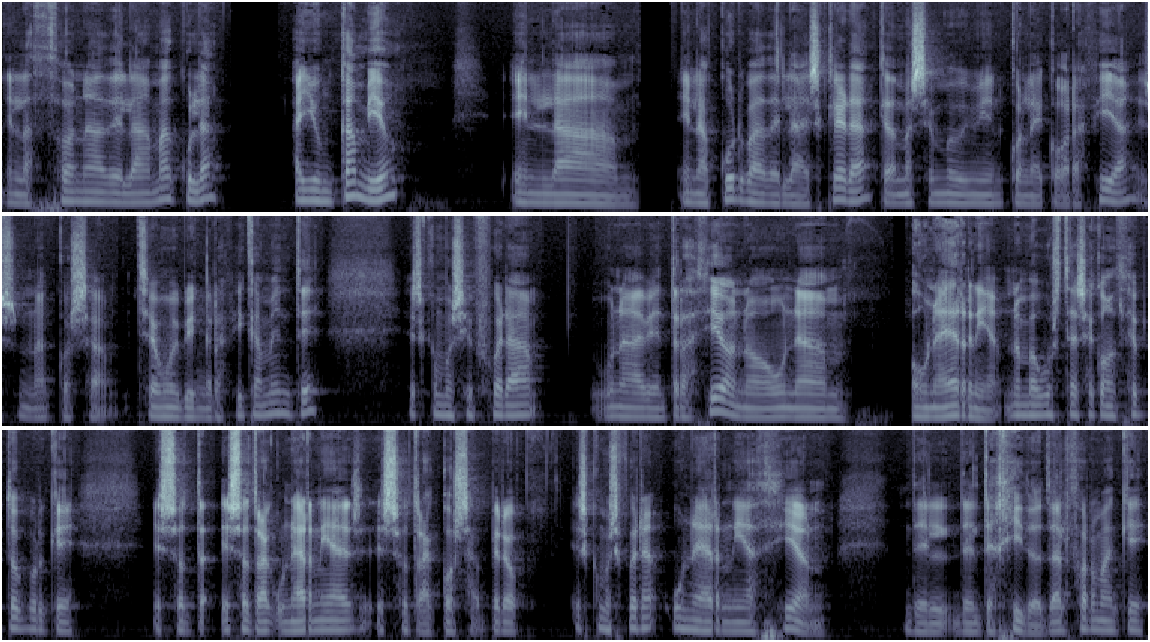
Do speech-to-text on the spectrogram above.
en la zona de la mácula hay un cambio en la, en la curva de la esclera, que además se mueve bien con la ecografía, es una cosa, se ve muy bien gráficamente, es como si fuera una eventración o una o una hernia. No me gusta ese concepto porque es otra, es otra una hernia es, otra cosa, pero es como si fuera una herniación del, tejido, de tal forma que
